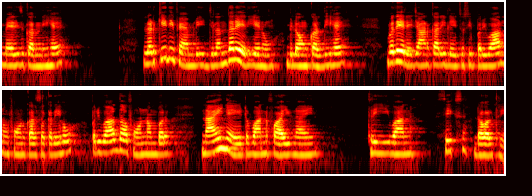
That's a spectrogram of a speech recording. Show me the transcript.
ਮੈਰਿਜ ਕਰਨੀ ਹੈ। ਲੜਕੀ ਦੀ ਫੈਮਿਲੀ ਜਲੰਧਰ ਏਰੀਏ ਨੂੰ ਬਿਲੋਂਗ ਕਰਦੀ ਹੈ। ਵਧੇਰੇ ਜਾਣਕਾਰੀ ਲਈ ਤੁਸੀਂ ਪਰਿਵਾਰ ਨੂੰ ਫੋਨ ਕਰ ਸਕਦੇ ਹੋ। ਪਰਿਵਾਰ ਦਾ ਫੋਨ ਨੰਬਰ 9815931633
